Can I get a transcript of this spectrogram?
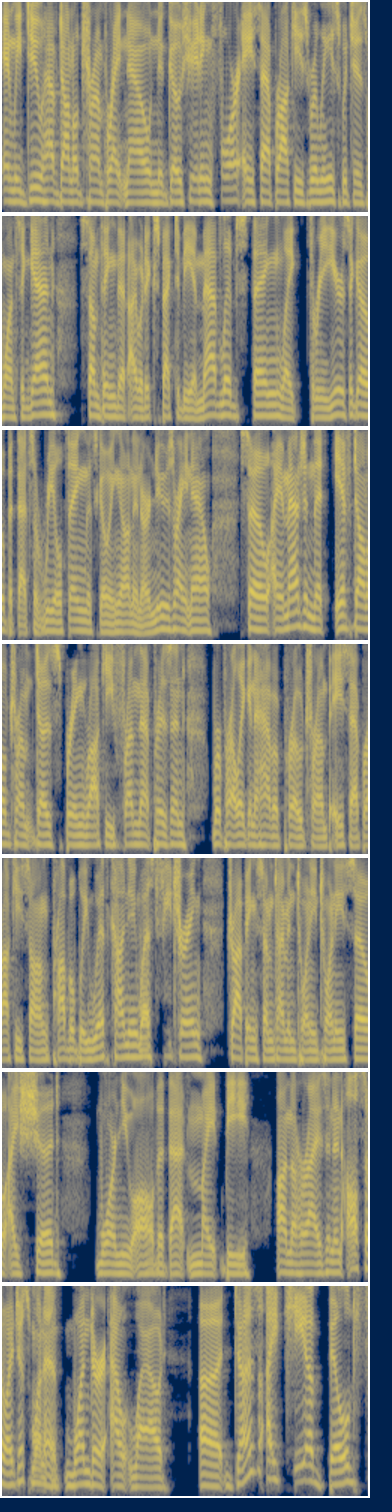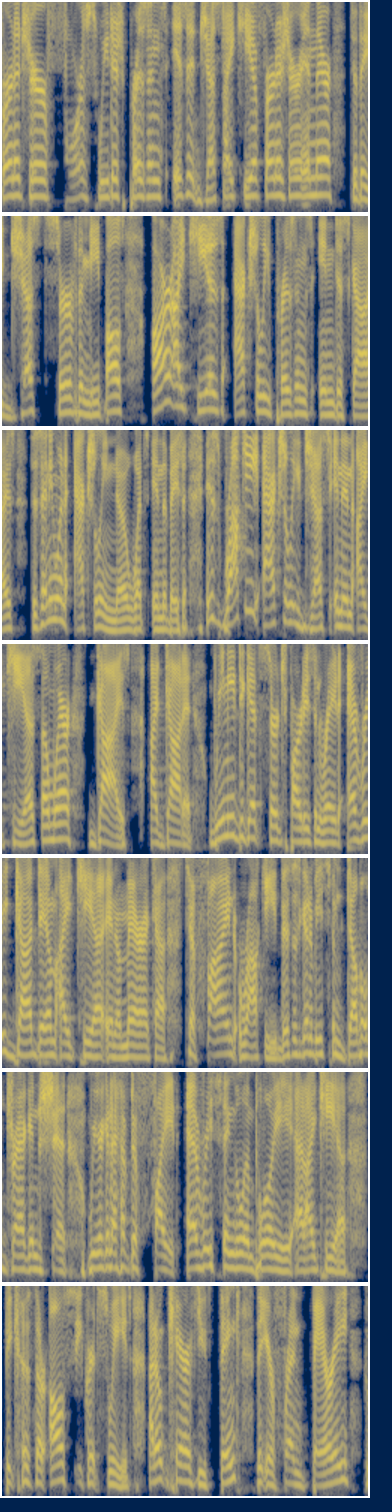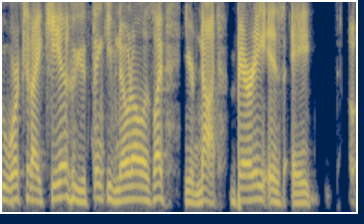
and we do have Donald Trump right now negotiating for ASAP Rocky's release, which is once again something that I would expect to be a Mad Libs thing like three years ago, but that's a real thing that's going on in our news right now. So I imagine that if Donald Trump does spring Rocky from that prison, we're probably going to have a pro Trump ASAP Rocky song, probably with Kanye West featuring, dropping sometime in 2020. So I should warn you all that that might be on the horizon. And also, I just want to wonder out loud uh, does IKEA build furniture for Swedish prisons? Is it just IKEA furniture in there? Do they just serve the meatballs? Are IKEAs actually prisons in disguise? Does anyone actually know what's in the basement? Is Rocky actually just in an IKEA somewhere? Guys, I got it. We need to get search parties and raid every goddamn IKEA in America to find Rocky. This is going to be some double dragon shit. We are going to have to fight every single employee at IKEA because they're all secret Swedes. I don't care if you think that your friend Barry, who works at IKEA, who you think you've known all his life, you're not. Barry is a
